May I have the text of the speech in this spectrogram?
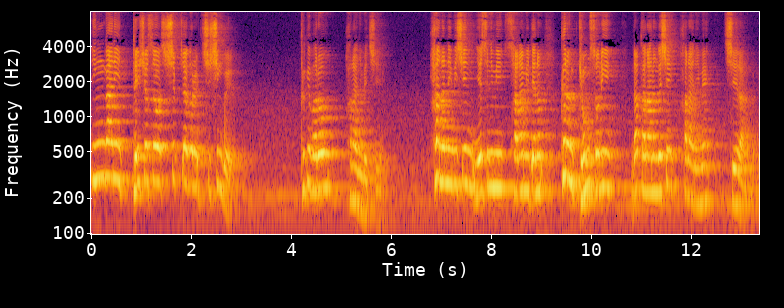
인간이 되셔서 십자가를 지신 거예요. 그게 바로 하나님의 지혜. 하나님이신 예수님이 사람이 되는 그런 겸손이 나타나는 것이 하나님의 지혜라는 겁니다.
